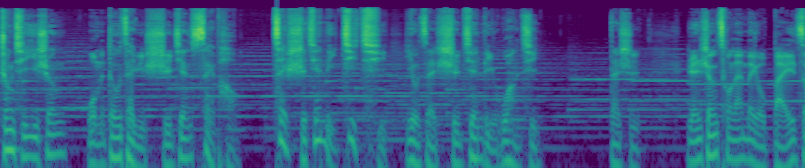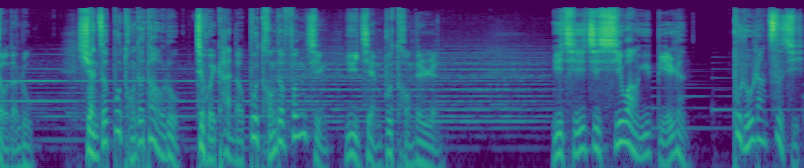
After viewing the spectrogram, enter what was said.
终其一生，我们都在与时间赛跑，在时间里记起，又在时间里忘记。但是，人生从来没有白走的路。选择不同的道路，就会看到不同的风景，遇见不同的人。与其寄希望于别人，不如让自己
